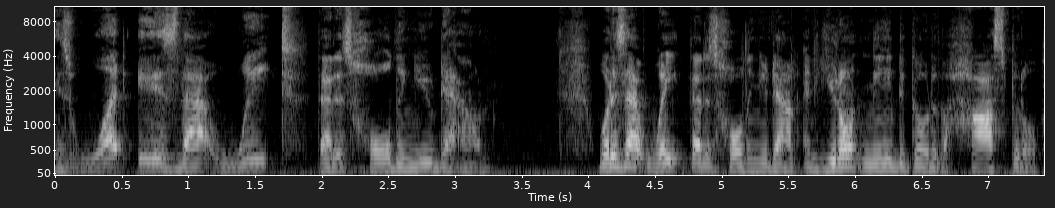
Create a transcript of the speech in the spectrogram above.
is what is that weight that is holding you down? What is that weight that is holding you down? And you don't need to go to the hospital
